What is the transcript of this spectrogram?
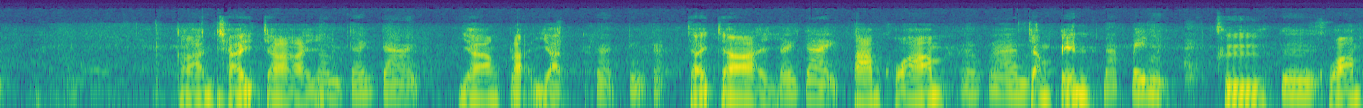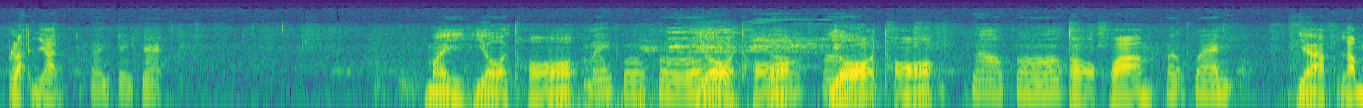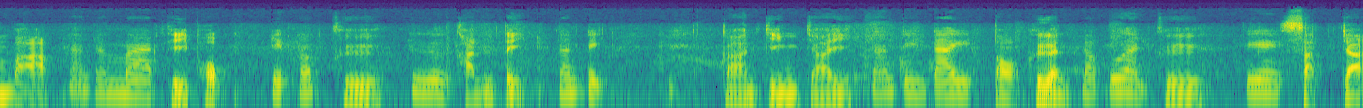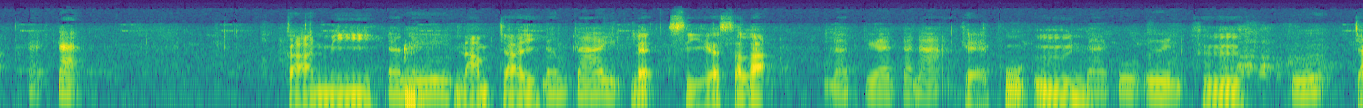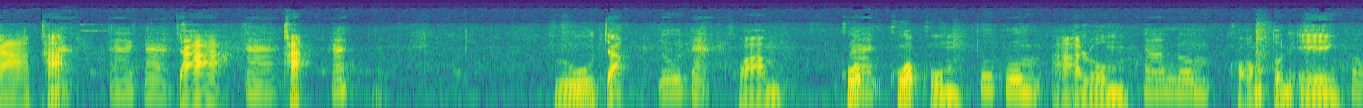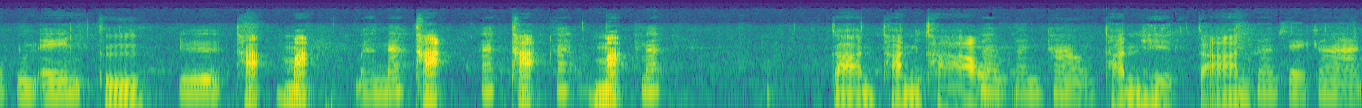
การใช้จ่ายทำได้ใจอย่างประหยัดสัตว์ติกะใช้จ่ายได้ใจตามความข้าความจำเป็นหนักเป็นคือคือความประหยัดวันตนัด ไม่ย่อท้อ ไม่ขอขอย่อท้อ ย่อท้อเราขอต่อความขอวันยากลำบากท่านจำบาดที่พบติดพบคือ คือขันติสันติ การจริงใจสันติใจ ต่อเพื่อนดอกเพื่อน คือที่สัจจะแต่จัด การมีตอนนี้น้ำใจดำใจ และเสียสละนักเกียรตินาแก่ผู้อื่นได้ผู้อื่น คือคือจาคะตาตาจาตาคะฮักรู้จักรู้แต่ความควบควบคุมผู้คุม อารมณ์ตามลมของตนเอง ของคุณเอง คือ คือทะมะมันนะทะ ฮักทะฮักมะ มะการทันข่าว การพันข่าว ทันเหตุการณ์ การเสียขาด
